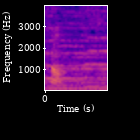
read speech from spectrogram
Sumps.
